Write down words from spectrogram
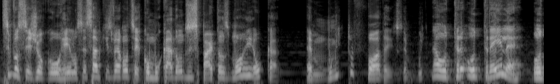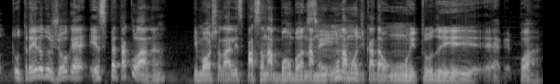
se você jogou o Halo, você sabe que isso vai acontecer. Como cada um dos Spartans morreu, cara. É muito foda isso. É muito. Não, o, tra- o trailer, o, o trailer do jogo é espetacular, né? Que mostra lá eles passando a bomba na mão, um na mão de cada um e tudo. E. É, porra.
